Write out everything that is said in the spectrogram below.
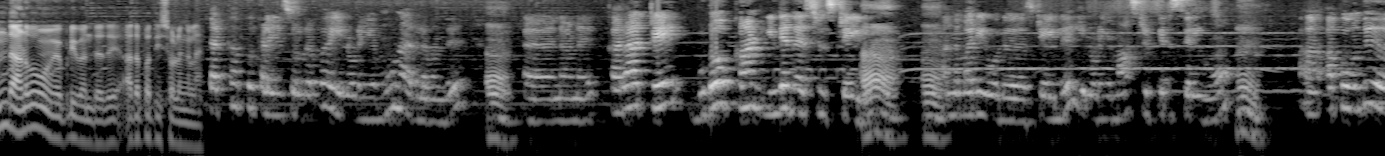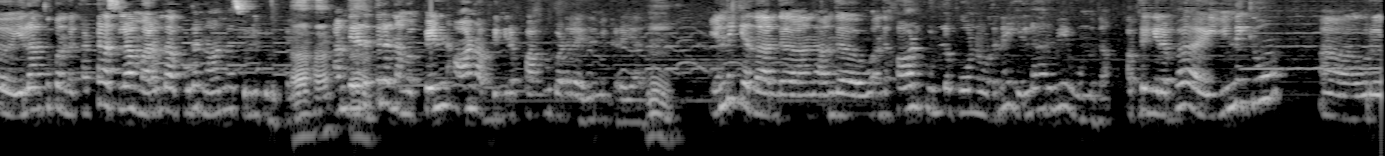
அந்த அனுபவம் எப்படி வந்தது? அதை பத்தி சொல்லுங்களேன். தற்காப்பு கலைன்னு சொல்றப்ப என்னுடைய மூணாறுல வந்து. நான் கராட்டே புடோகான் இன்டர்நேஷனல் ஸ்டைல். அந்த மாதிரி ஒரு ஸ்டைலு. என்னுடைய மாஸ்டர் பேர் செல்வம். அப்போ வந்து எல்லாத்துக்கும் அந்த கட்டாஸ் எல்லாம் மறந்தா கூட நான் தான் சொல்லி கொடுப்பேன். அந்த இடத்துல நம்ம பெண் ஆண் அப்படிங்கிற பாகுபாடெல்லாம் எதுவுமே கிடையாது. என்னைக்கு அந்த அந்த அந்த- அந்த அந்த போன உடனே எல்லாருமே ஒண்ணுதான். அப்படிங்கிறப்ப இன்னைக்கும் ஒரு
